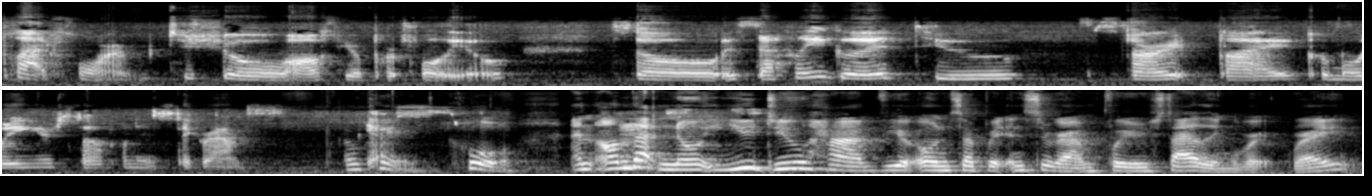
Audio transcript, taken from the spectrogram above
platform to show off your portfolio. So it's definitely good to start by promoting your stuff on Instagram. Okay, Yes. cool. And on that note, you do have your own separate Instagram for your styling work, right?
